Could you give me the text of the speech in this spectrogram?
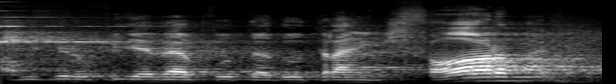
Vamos ver o filho da puta do Transformer.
